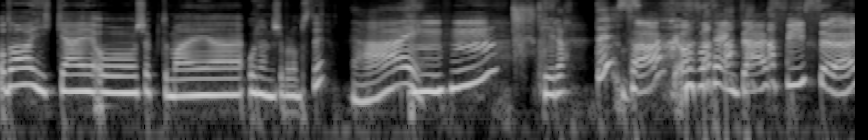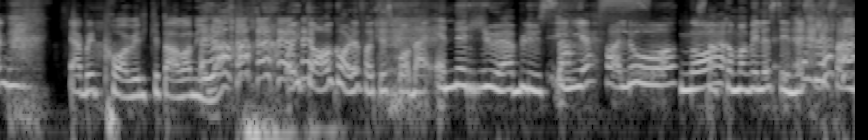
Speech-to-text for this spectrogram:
Og da gikk jeg og kjøpte meg eh, oransje blomster. Nei. Mhm. Grattis! Takk. Og så tenkte jeg fy søren, Jeg er blitt påvirket av Anine. Og i dag har du faktisk på deg en rød bluse. Yes. Hallo! Nå- Snakk om å ville synes, liksom.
